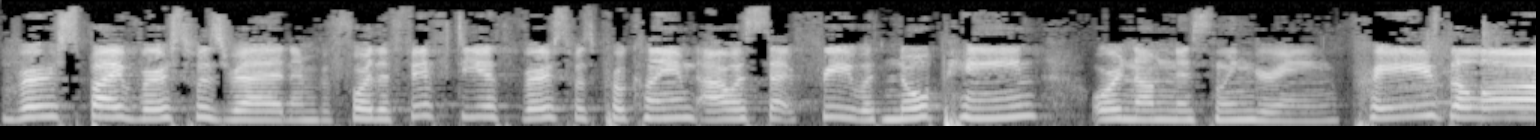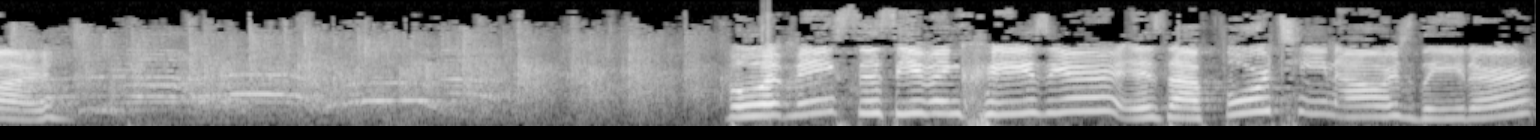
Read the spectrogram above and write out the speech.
Verse by verse was read, and before the 50th verse was proclaimed, I was set free with no pain or numbness lingering. Praise the Lord. But what makes this even crazier is that 14 hours later,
